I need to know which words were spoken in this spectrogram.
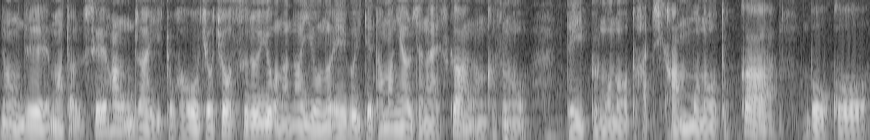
なのでまた性犯罪とかを助長するような内容の AV ってたまにあるじゃないですか。なんかそのレイプものとか痴漢ものとか暴行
